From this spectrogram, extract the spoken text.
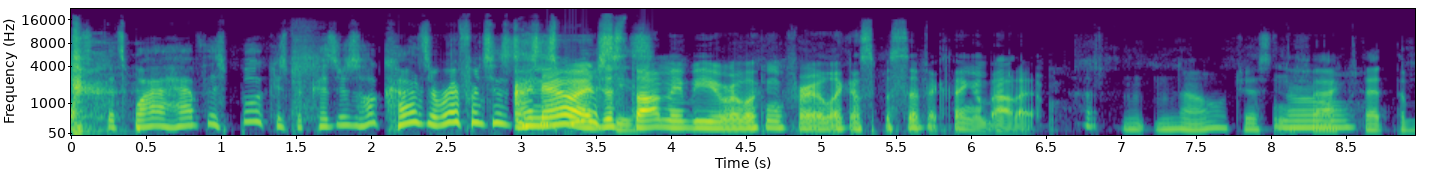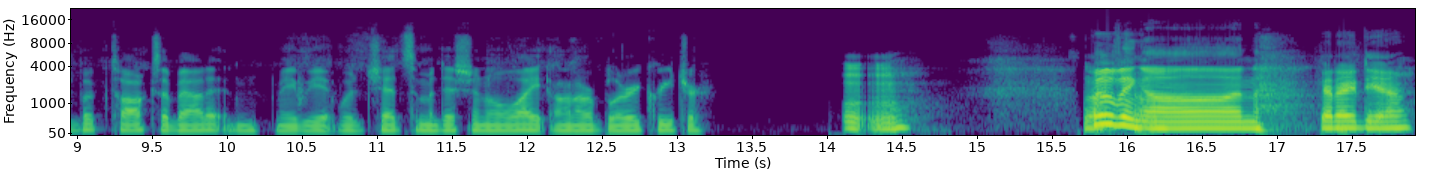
That's, that's why I have this book. Is because there's all kinds of references. To I know. I just conspiracies. thought maybe you were looking for like a specific thing about it. Uh, n- no, just the No. fact that the book talks about it, and maybe it would shed some additional light on our blurry creature. Mm-mm. It's not Moving fun. on. Good idea.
